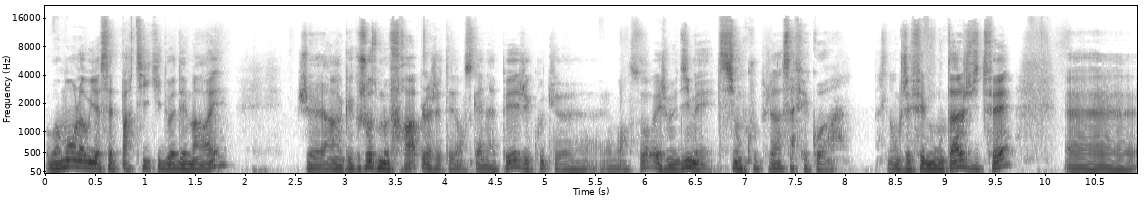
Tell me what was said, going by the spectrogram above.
au moment là où il y a cette partie qui doit démarrer, quelque chose me frappe, là j'étais dans ce canapé, j'écoute le, morceau et je me dis mais si on coupe là, ça fait quoi? Donc j'ai fait le montage vite fait. Euh,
